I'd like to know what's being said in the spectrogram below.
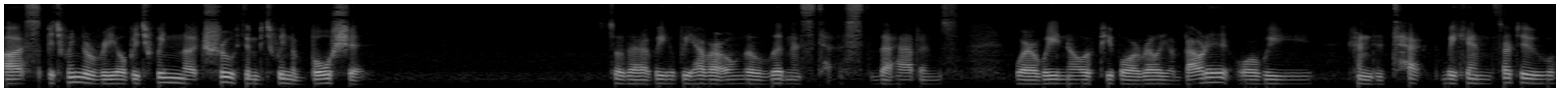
us, between the real, between the truth, and between the bullshit. So that we we have our own little litmus test that happens where we know if people are really about it or we can detect we can start to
